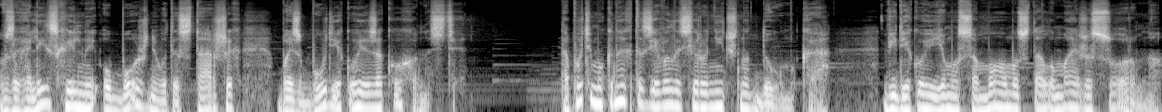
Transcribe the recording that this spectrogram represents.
взагалі схильний обожнювати старших без будь-якої закоханості. Та потім у кнехта з'явилася іронічна думка, від якої йому самому стало майже соромно.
